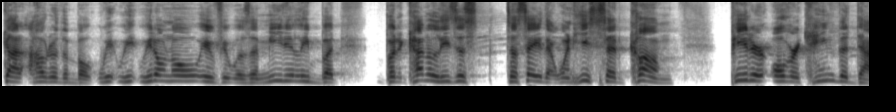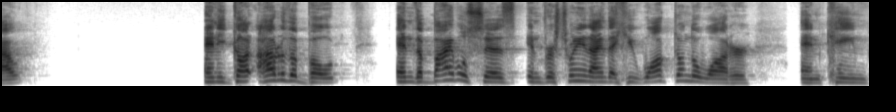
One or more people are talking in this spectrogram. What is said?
got out of the boat. We, we, we don't know if it was immediately, but, but it kind of leads us to say that when he said, Come, Peter overcame the doubt and he got out of the boat. And the Bible says in verse 29 that he walked on the water and came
